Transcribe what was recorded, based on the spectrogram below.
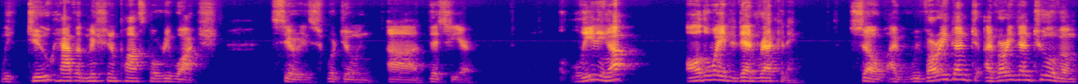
We do have a Mission Impossible rewatch series we're doing uh, this year, leading up all the way to Dead Reckoning. So I've, we've already done I've already done two of them.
